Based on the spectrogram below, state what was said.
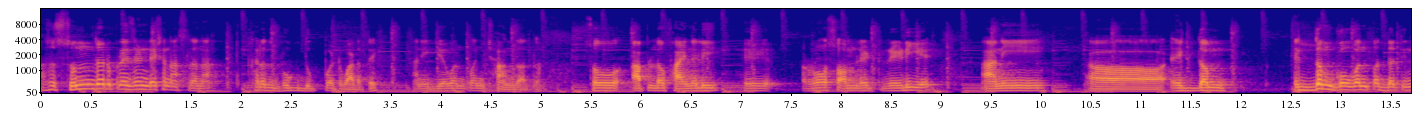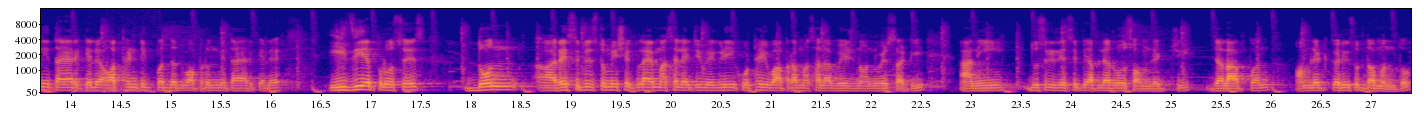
असं सुंदर प्रेझेंटेशन असलं ना खरंच भूक दुप्पट वाढते आणि जेवण पण छान जातं. सो आपलं फायनली हे रॉस ऑमलेट रेडी आहे आणि एकदम एकदम गोवन पद्धतीने तयार केले ऑथेंटिक पद्धत वापरून मी तयार केले. इझी आहे प्रोसेस दोन रेसिपीज तुम्ही शिकलाय मसाल्याची वेगळी कुठेही वापरा मसाला व्हेज नॉनव्हेजसाठी आणि दुसरी रेसिपी आपल्या रोस ऑमलेटची ज्याला आपण ऑमलेट करीसुद्धा म्हणतो.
